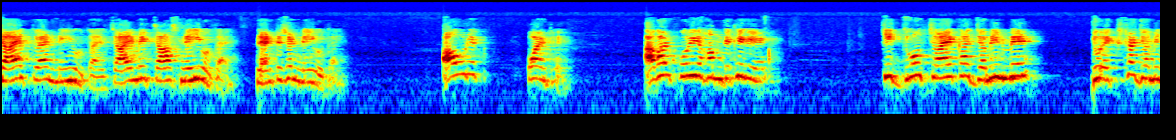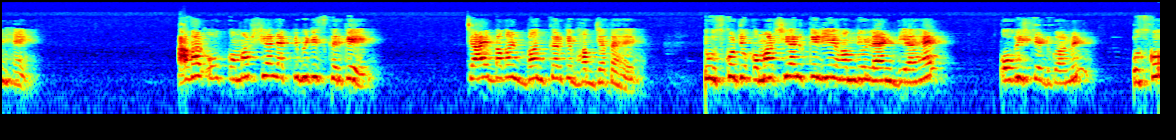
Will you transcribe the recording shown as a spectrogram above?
चाय प्लांट नहीं होता है, चाय में चाष नहीं होता है प्लांटेशन नहीं होता है। और एक पॉइंट है। अगर कोई हम देखेंगे कि जो चाय का ज़मीन में, जो एक्स्ट्रा ज़मीन है, अगर वो कमर्शियल एक्टिविटीज़ करके चाय बागान बंद करके भाग जाता है तो उसको जो कमर्शियल के लिए हम जो लैंड दिया है, वो भी स्टेट गवर्नमेंट उसको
